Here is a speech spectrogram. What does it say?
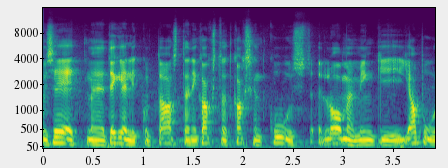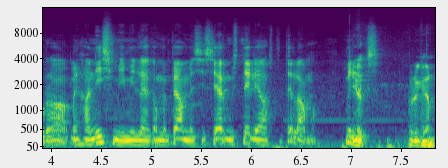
kui see, et me tegelikult aastani kaks tuhat kakskümmend kuus loome mingi jabura mehhanismi, millega me peame siis järgmist neli aastat elama. milleks? Jürgen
